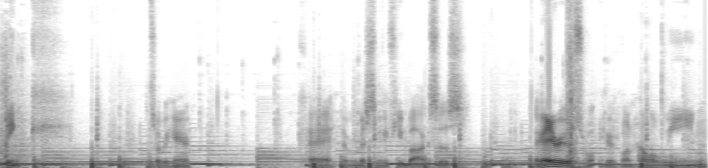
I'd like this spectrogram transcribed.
Bink. It's over here. Okay, we're missing a few boxes. Okay, here's one, here's one Halloween.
